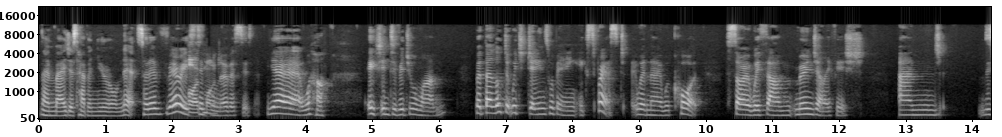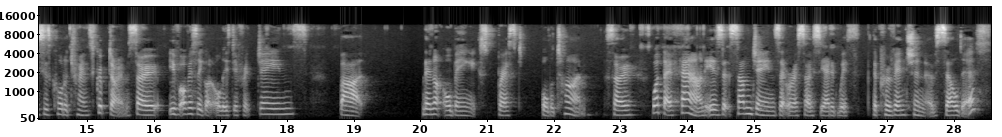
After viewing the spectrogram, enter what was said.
they may just have a neural net. So they're very simple mind. nervous system. Yeah, well, each individual one but they looked at which genes were being expressed when they were caught. So with um, moon jellyfish, and this is called a transcriptome. So you've obviously got all these different genes, but they're not all being expressed all the time. So what they found is that some genes that were associated with the prevention of cell death,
